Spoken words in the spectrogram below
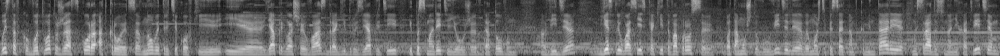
Выставка вот-вот уже скоро откроется в Новой Третьяковке, и я приглашаю вас, дорогие друзья, прийти и посмотреть ее уже в готовом виде. Если у вас есть какие-то вопросы по тому, что вы увидели, вы можете писать нам в комментарии, мы с радостью на них ответим.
